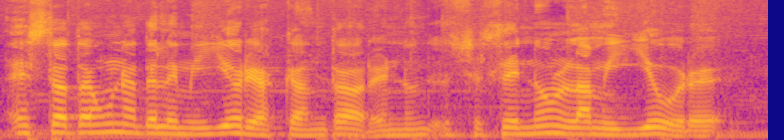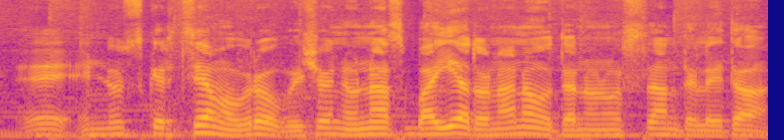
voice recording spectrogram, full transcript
è stata una delle migliori a cantare, non- se non la migliore, e e non scherziamo proprio, cioè non ha sbagliato una nota nonostante l'età.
